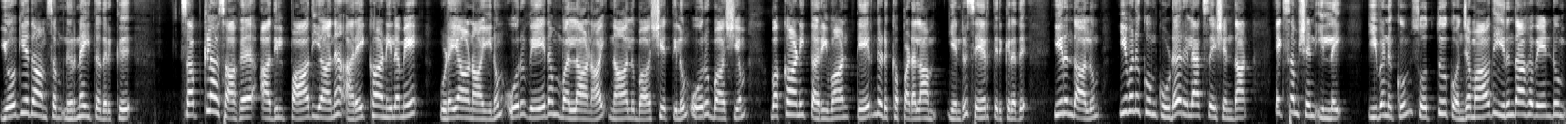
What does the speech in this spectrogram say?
யோகியதாம்சம் நிர்ணயித்ததற்கு சப்கிளாஸாக அதில் பாதியான அரைக்கா நிலமே உடையானாயினும் ஒரு வேதம் வல்லானாய் நாலு பாஷ்யத்திலும் ஒரு பாஷ்யம் வக்காணி தறிவான் தேர்ந்தெடுக்கப்படலாம் என்று சேர்த்திருக்கிறது. இருந்தாலும் இவனுக்கும் கூட ரிலாக்ஸேஷன் தான். எக்ஸம்ஷன் இல்லை. இவனுக்கும் சொத்து கொஞ்சமாவது இருந்தாக வேண்டும்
